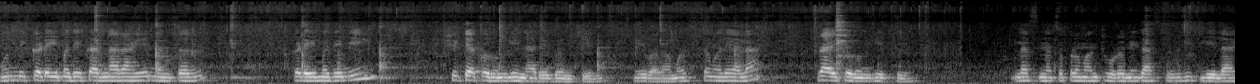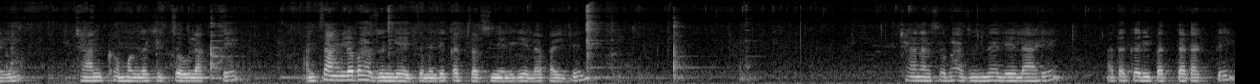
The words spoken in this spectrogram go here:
म्हणून मी कढईमध्ये करणार आहे. नंतर कढईमध्ये मी शिट्या करून घेणार आहे दोन तीन हे बघा मस्त मध्ये याला फ्राय करून घेते. लसणाचं प्रमाण थोडं मी जास्तच घेतलेलं आहे. छान खमंग अशी चव लागते. आणि चांगलं भाजून घ्यायचं म्हणजे कच्चा स्मेल गेला पाहिजे. छान असं भाजून झालेलं आहे. आता कढीपत्ता टाकते.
